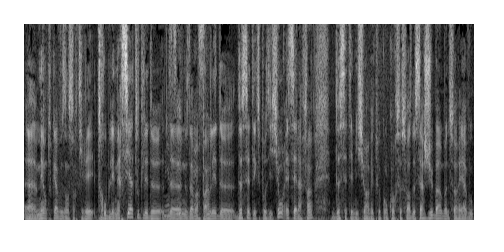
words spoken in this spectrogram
Euh, mais en tout cas, vous en sortirez troublé. Merci à toutes les deux Merci. de nous avoir Merci. parlé de, de cette exposition. Et c'est la fin de cette émission avec le concours ce soir de Serge Jubin. Bonne soirée à vous.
